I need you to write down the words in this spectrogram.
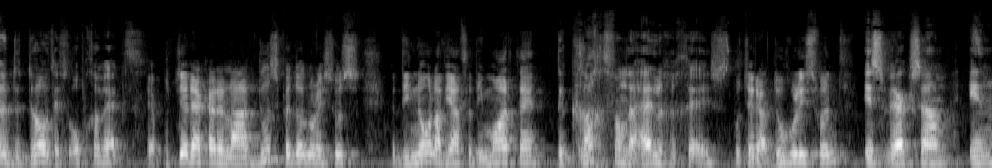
uit de dood heeft opgewekt, E puterea care l-a adus pe Domnul Isus din nou la viață din moarte, de kracht van de Heilige Geest, puterea Duhului Sfânt, is werkzaam in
